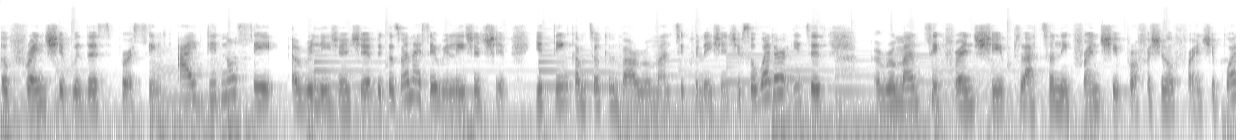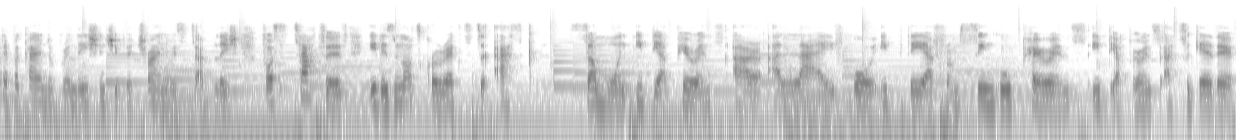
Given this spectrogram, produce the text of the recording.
a friendship with this person. I did not say a relationship because when I say relationship, you think I'm talking about romantic relationship. So whether it is a romantic friendship, platonic friendship, professional friendship, whatever kind of relationship you're trying to establish, for starters, it is not correct to ask someone if their parents are alive or if they are from single parents, if their parents are together.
